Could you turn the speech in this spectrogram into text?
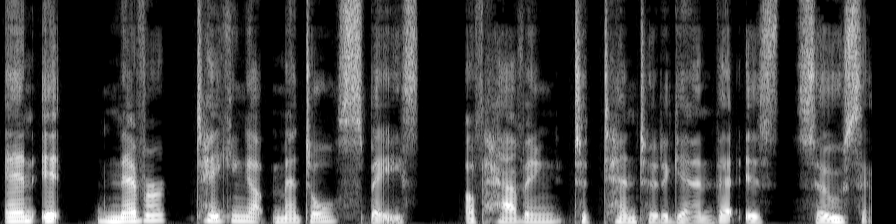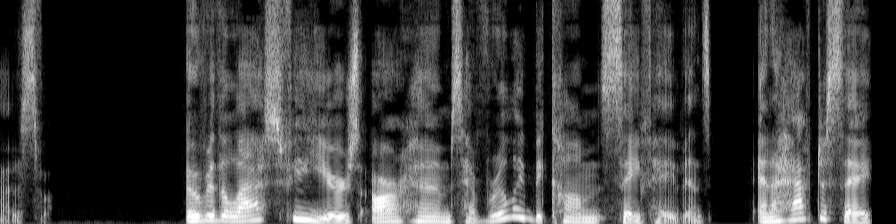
and it never taking up mental space of having to tend to it again that is so satisfying. Over the last few years, our homes have really become safe havens. And I have to say,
